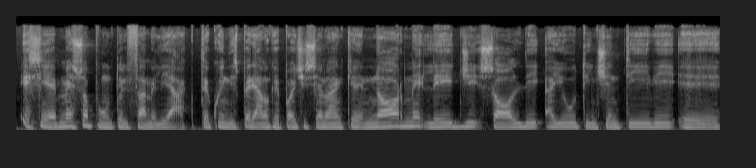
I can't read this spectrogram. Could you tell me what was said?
e si è messo a punto il Family Act, quindi speriamo che poi ci siano anche norme, leggi, soldi, aiuti, incentivi eh,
